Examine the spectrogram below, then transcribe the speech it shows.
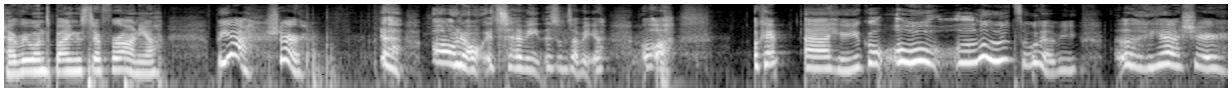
Everyone's buying the stuff for Anya. But yeah, sure. Ugh. Oh no, it's heavy. This one's heavy. Ugh. Okay, uh, here you go. Oh, oh it's so heavy. Uh, yeah, sure.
